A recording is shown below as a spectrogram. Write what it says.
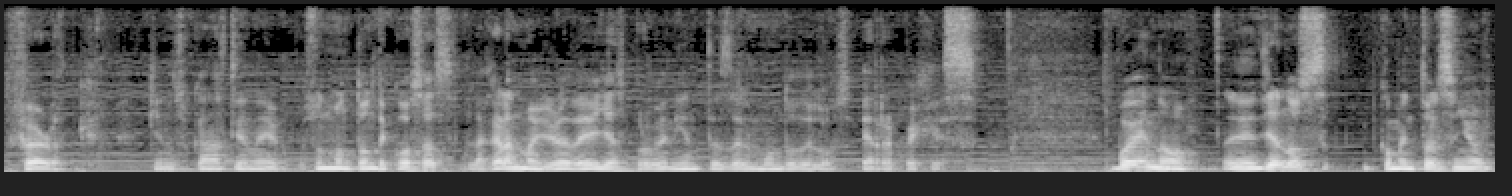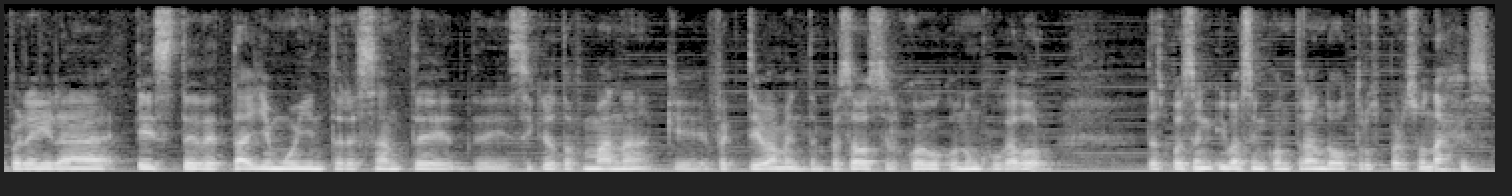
Ferg, quien en su canal tiene pues, un montón de cosas, la gran mayoría de ellas provenientes del mundo de los RPGs. Bueno, eh, ya nos comentó el señor Pereira este detalle muy interesante de Secret of Mana, que efectivamente empezabas el juego con un jugador, después ibas encontrando otros personajes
